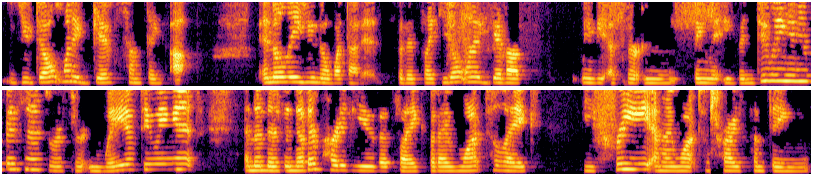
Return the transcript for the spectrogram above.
you don't want to give something up. And only you know what that is. But it's like you don't want to give up maybe a certain thing that you've been doing in your business or a certain way of doing it. And then there's another part of you that's like, but I want to like be free and I want to try something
